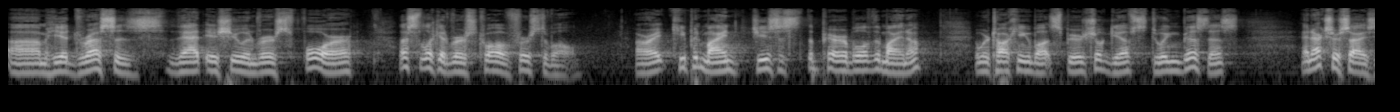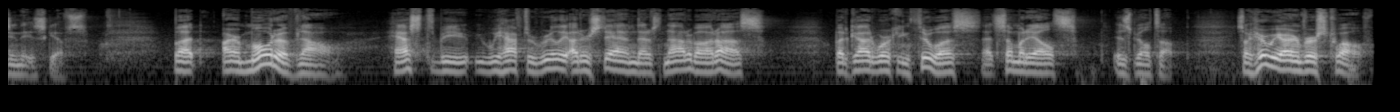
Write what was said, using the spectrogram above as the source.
Um, he addresses that issue in verse 4. Let's look at verse 12 first of all. All right, keep in mind, Jesus, the parable of the mina, and we're talking about spiritual gifts, doing business, and exercising these gifts. But our motive now has to be, we have to really understand that it's not about us, but God working through us, that somebody else is built up. So here we are in verse 12.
